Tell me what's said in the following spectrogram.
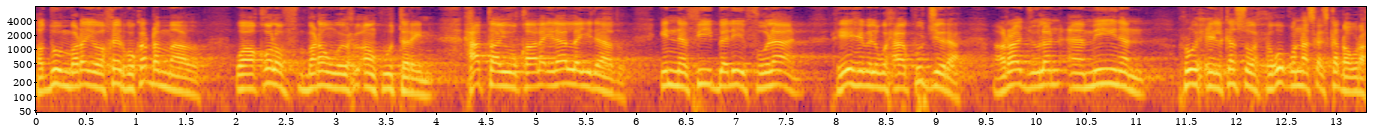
hadduu maran yaho khayrku ka dhammaado waa qolof maran wey waxba aan kuu tarayn xataa yuqaala ilaa la yidhaahdo inna fii balii fulaan ree hebel waxaa ku jira rajulan aamiinan ruux ilkasoo xuquuqu naaska iska dhowra.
